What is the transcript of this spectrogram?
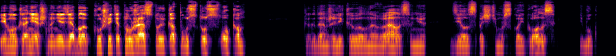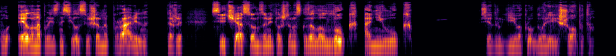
Ему, конечно, нельзя было кушать эту ужасную капусту с луком. Когда Анжелика волновалась, у нее делался почти мужской голос, и букву «Л» она произносила совершенно правильно. Даже сейчас он заметил, что она сказала «лук», а не «ук». Все другие вокруг говорили шепотом.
